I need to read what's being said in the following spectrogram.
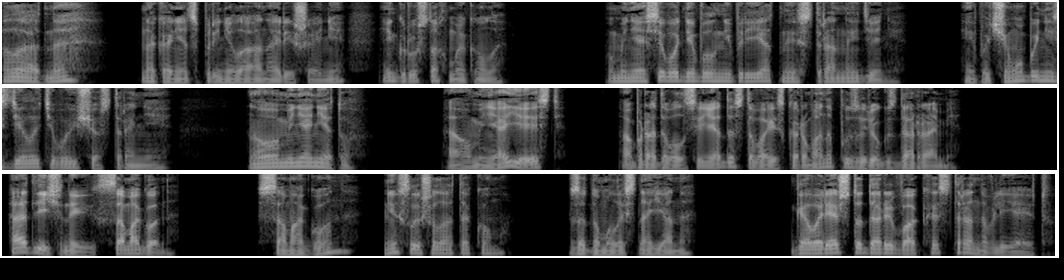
«Ладно», — наконец приняла она решение и грустно хмыкнула. «У меня сегодня был неприятный и странный день, и почему бы не сделать его еще страннее? Но у меня нету. А у меня есть», — обрадовался я, доставая из кармана пузырек с дарами. «Отличный самогон». «Самогон? Не слышала о таком», — задумалась Наяна. Говорят, что дары Вакха странно влияют.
